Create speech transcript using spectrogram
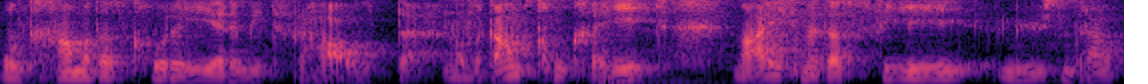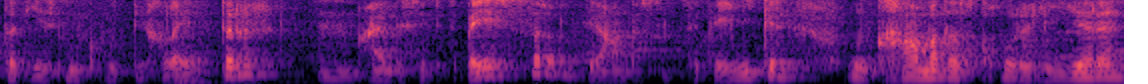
und kann man das korrelieren mit Verhalten. Mhm. Also ganz konkret weiß man, dass viele Mäuse und Ratten, die sind gute Kletterer. Mhm. Einerseits besser, die anderen sind weniger. Und kann man das korrelieren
